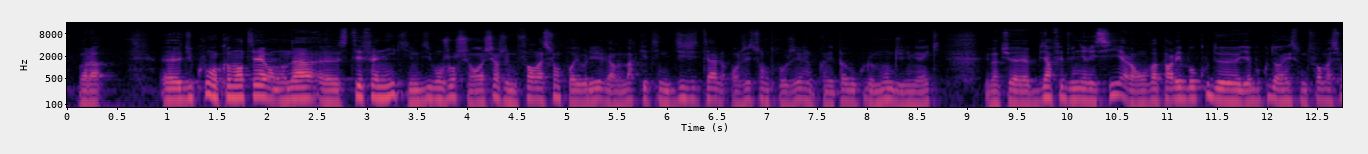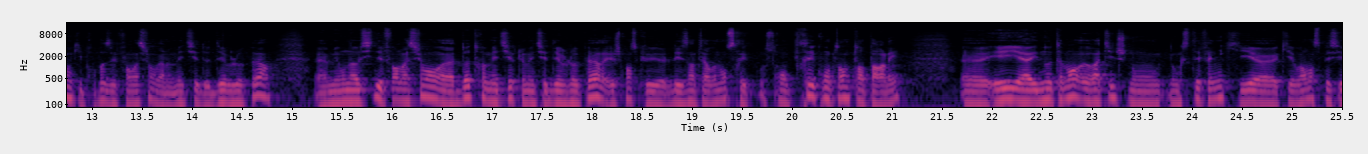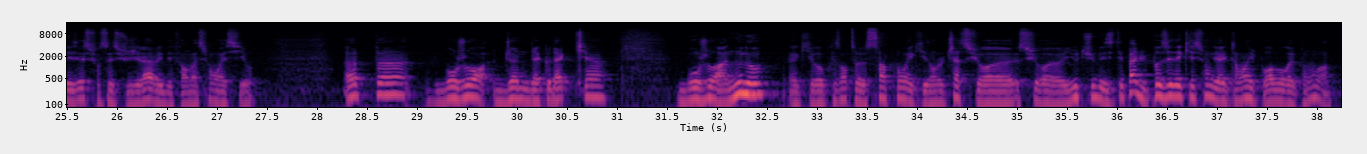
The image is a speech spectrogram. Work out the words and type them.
Voilà. Euh, du coup, en commentaire, on a euh, Stéphanie qui nous dit Bonjour, je suis en recherche d'une formation pour évoluer vers le marketing digital en gestion de projet. Je ne connais pas beaucoup le monde du numérique. Et ben, tu as bien fait de venir ici. Alors, on va parler beaucoup de. Il y a beaucoup d'organisations de formation qui proposent des formations vers le métier de développeur. Euh, mais on a aussi des formations d'autres métiers que le métier de développeur. Et je pense que les intervenants seront très contents de t'en parler. Et il y a notamment Euratich, dont- donc Stéphanie, qui est vraiment spécialisée sur ces sujets-là avec des formations en SEO. Hop, bonjour John Dakodak. Bonjour à Nuno, euh, qui représente euh, Simplon et qui est dans le chat sur, euh, YouTube. N'hésitez pas à lui poser des questions directement, il pourra vous répondre.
